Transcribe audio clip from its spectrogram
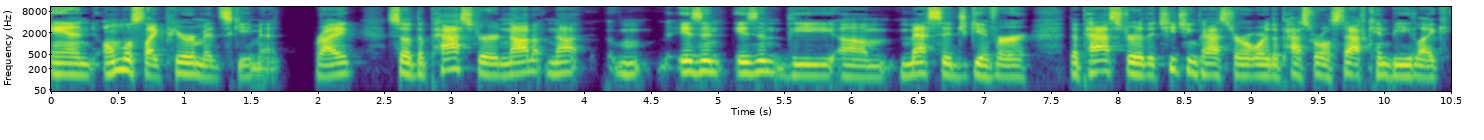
and almost like pyramid scheme it right? So the pastor not not isn't isn't the um, message giver. The pastor the teaching pastor or the pastoral staff can be like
